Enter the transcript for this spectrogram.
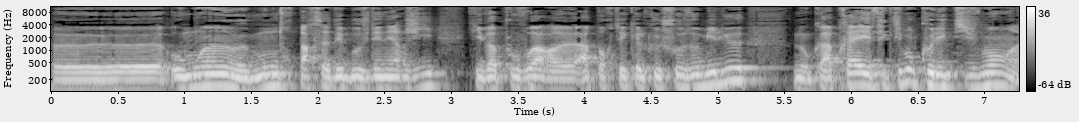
au moins montre par sa débauche d'énergie qu'il va pouvoir apporter quelque chose au milieu. Donc après, effectivement, collectivement,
